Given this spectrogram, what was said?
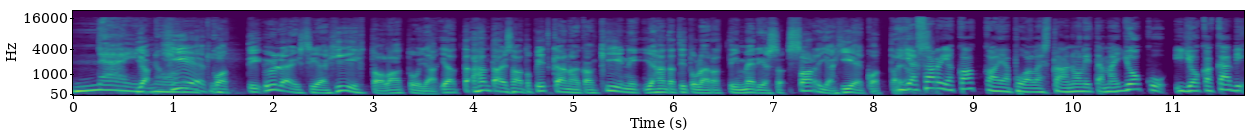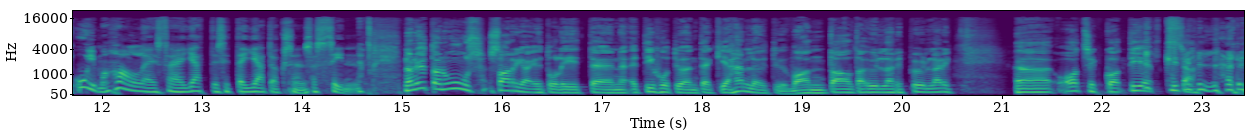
Näin Ja olikin. hiekotti yleisiä hiihtolatuja. Ja t- häntä ei saatu pitkään aikaan kiinni ja häntä tituleerattiin mediassa sarja hiekottajaksi. Ja sarja kakkaaja puolestaan oli tämä joku, joka kävi uimahalleissa ja jätti sitten jätöksensä sinne. No nyt on uusi sarjaetuliitteen tihutyöntekijä. Hän löytyy Vantaalta, ylläri pylläri. Öö, otsikko, tie, mitä? Ylläri,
